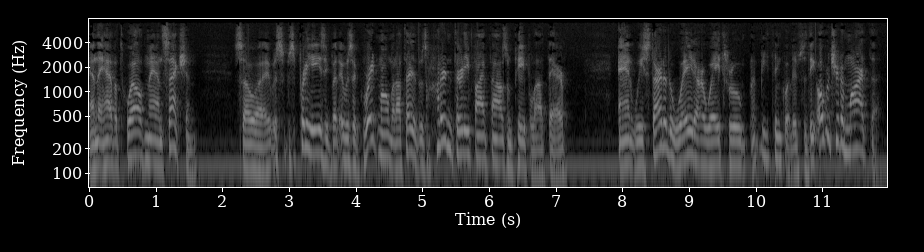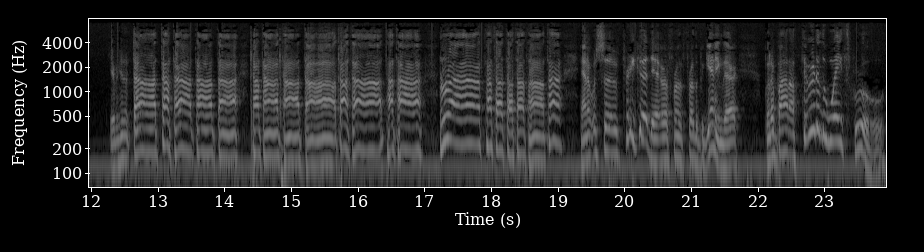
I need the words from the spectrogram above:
and they have a 12-man section. So uh, it, was, it was pretty easy, but it was a great moment. I'll tell you, there was 135,000 people out there, and we started to wade our way through. Let me think what it was. The Overture to Martha. You ever hear it? Ta ta ta ta ta ta ta ta ta ta ta ta ta ra ta ta ta ta ta ta, and it was uh, pretty good there for for the beginning there. But about a third of the way through,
